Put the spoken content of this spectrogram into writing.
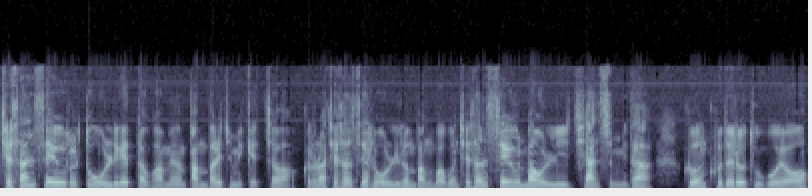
재산세율을 또 올리겠다고 하면 반발이 좀 있겠죠. 그러나 재산세를 올리는 방법은 재산세율만 올리지 않습니다. 그건 그대로 두고요.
